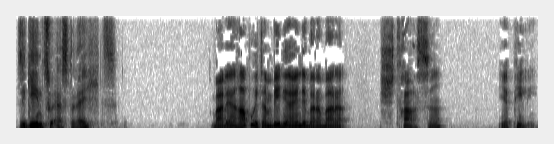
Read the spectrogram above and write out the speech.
Sie gehen zuerst rechts, baada ya hapo itambidi aende barabara strasse ya pili.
